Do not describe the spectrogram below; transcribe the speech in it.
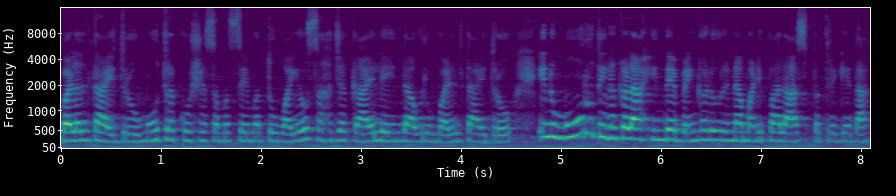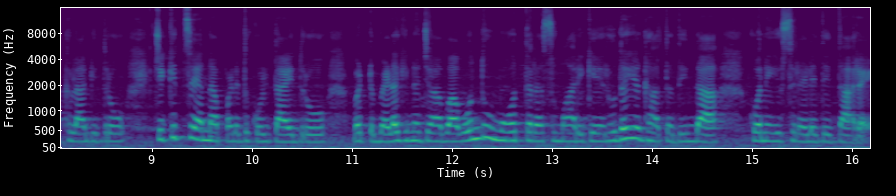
ಬಳಲ್ತಾ ಇದ್ರು. ಮೂತ್ರಕೋಶ ಸಮಸ್ಯೆ ಮತ್ತು ವಯೋಸಹಜ ಕಾಯಿಲೆಯಿಂದ ಅವರು ಬಳಲ್ತಾ ಇದ್ರು. ಇನ್ನು ಮೂರು ದಿನಗಳ ಹಿಂದೆ ಬೆಂಗಳೂರಿನ ಮಣಿಪಾಲ ಆಸ್ಪತ್ರೆಗೆ ದಾಖಲಾಗಿದ್ರು. ಚಿಕಿತ್ಸೆಯನ್ನ ಪಡೆದುಕೊಳ್ತಾ ಇದ್ರು. ಬಟ್ ಬೆಳಗಿನ ಜಾವ ಒಂದು ಮೂವತ್ತರ ಸುಮಾರಿಗೆ ಹೃದಯಘಾತದಿಂದ ಕೊನೆಯುಸಿರೆಳೆದಿದ್ದಾರೆ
